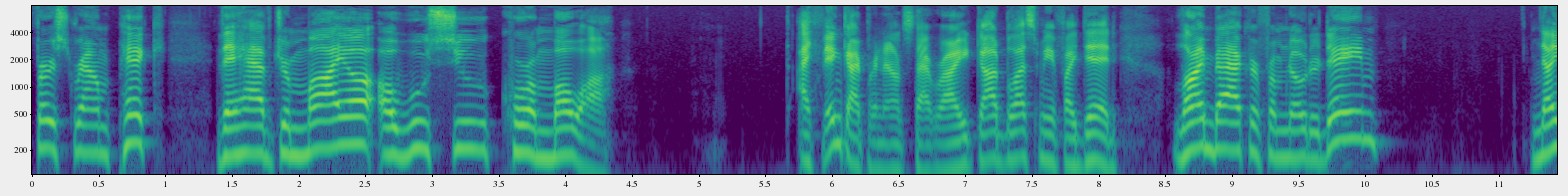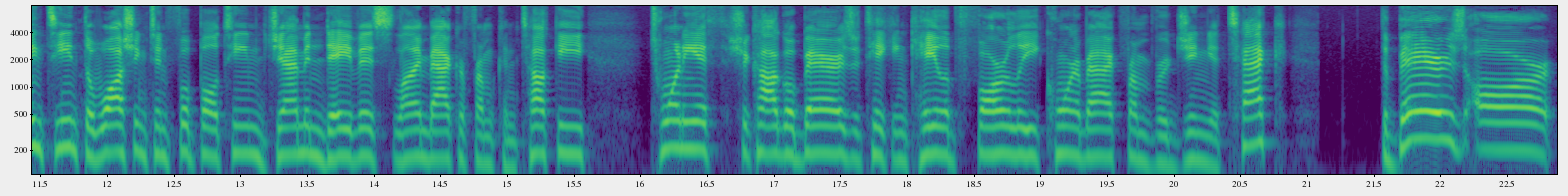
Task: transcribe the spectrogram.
first round pick, they have Jeremiah Owusu Koramoah. I think I pronounced that right. God bless me if I did linebacker from Notre Dame. 19th, the Washington football team, Jamin Davis, linebacker from Kentucky. 20th, Chicago Bears are taking Caleb Farley, cornerback from Virginia Tech. The Bears are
